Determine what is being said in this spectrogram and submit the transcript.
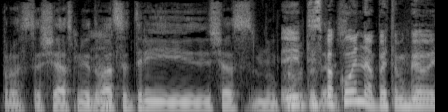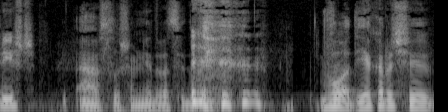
Просто сейчас мне 23, и сейчас, ну, И круто, ты да, спокойно об этом говоришь. а, слушай, мне 22. Вот, я, короче,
